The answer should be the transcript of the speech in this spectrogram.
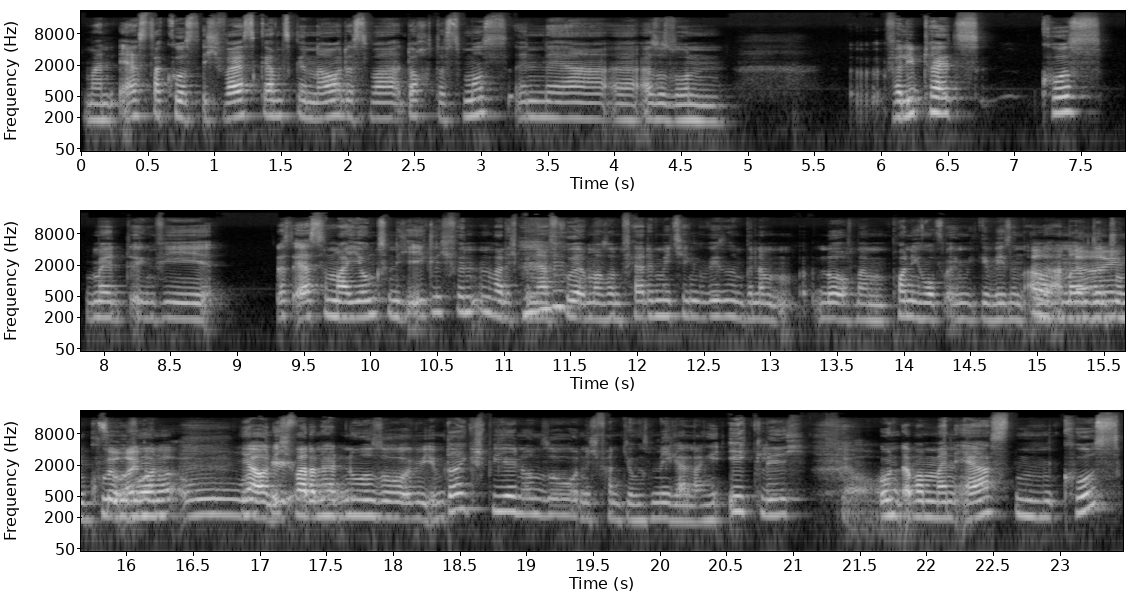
Mein erster Kuss, ich weiß ganz genau, das war, doch, das muss in der, äh, also so ein Verliebtheitskuss mit irgendwie das erste Mal Jungs nicht eklig finden, weil ich bin ja früher immer so ein Pferdemädchen gewesen und bin dann nur auf meinem Ponyhof irgendwie gewesen. Alle oh anderen sind schon cool so geworden. Oh, ja, und okay, ich war dann halt nur so irgendwie im Dreck spielen und so und ich fand Jungs mega lange eklig. Ja. Und aber meinen ersten Kuss,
